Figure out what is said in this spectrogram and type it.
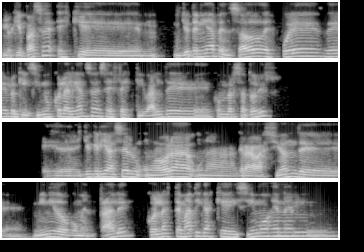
Lo que pasa es que mm, yo tenía pensado después de lo que hicimos con la Alianza, ese festival de conversatorios, eh, yo quería hacer ahora una grabación de mini documentales con las temáticas que hicimos en el,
